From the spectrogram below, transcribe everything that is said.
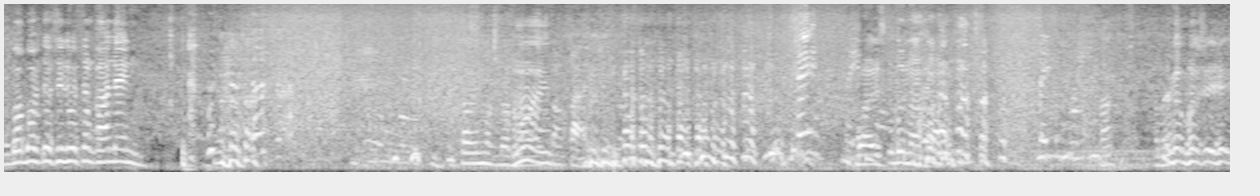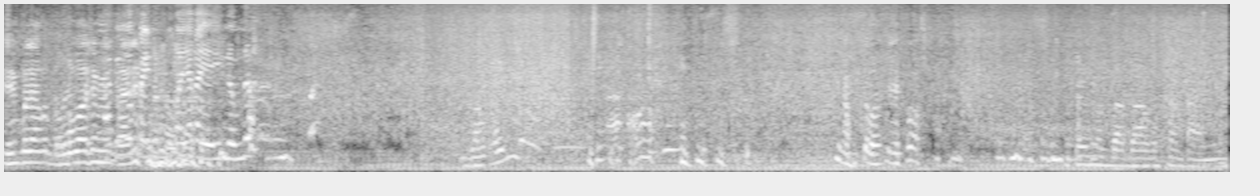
Magbabawas daw si Luz ng kanin. Ikaw yung magbabawas ng kanin. Hey, paikot. ko ba na? Mo. Ha? Magbabawas, yun pala ako. Magbabawas yung Sabi ko, kanin. paikot mo kaya kaya inom na. Bakit? Ang tosyo. Ikaw yung magbabawas ng kanin.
